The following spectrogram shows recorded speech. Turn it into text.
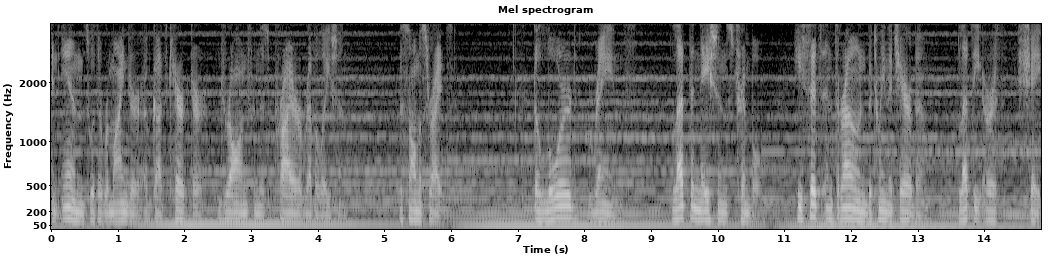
and ends with a reminder of God's character drawn from this prior revelation. The psalmist writes The Lord reigns. Let the nations tremble. He sits enthroned between the cherubim. Let the earth shake.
